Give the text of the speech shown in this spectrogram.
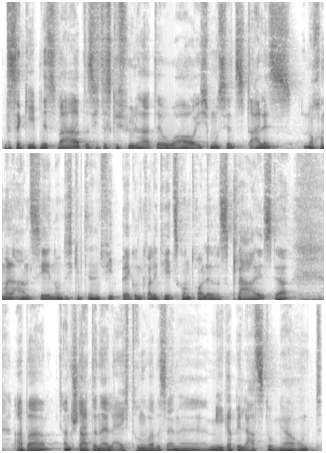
das Ergebnis war, dass ich das Gefühl hatte, wow, ich muss jetzt alles noch einmal ansehen und ich gebe denen Feedback und Qualitätskontrolle, was klar ist, ja. Aber anstatt einer Erleichterung war das eine mega Belastung, ja. Und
